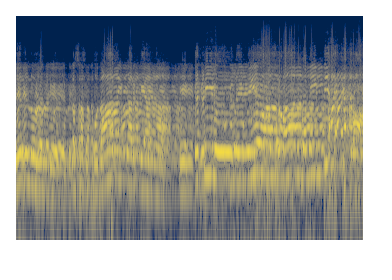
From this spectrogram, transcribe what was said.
دل نو رنگے تے قسم خدا دی کر کے آنا اے گڈی روک لیندی او آسمان زمین دی حرکت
